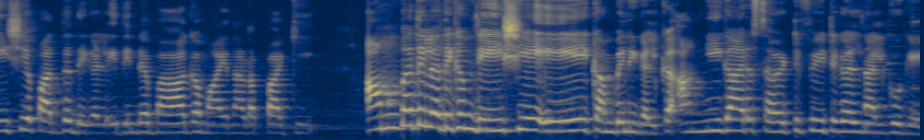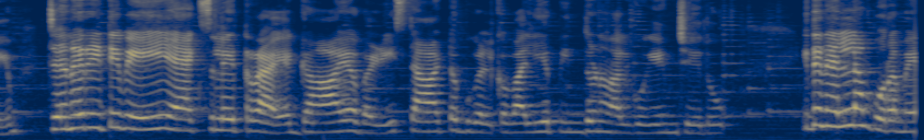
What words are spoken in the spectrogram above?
ദേശീയ പദ്ധതികൾ ഇതിന്റെ ഭാഗമായി നടപ്പാക്കി. അമ്പതിലധികം ദേശീയ എ ഐ കമ്പനികൾക്ക് അംഗീകാര സർട്ടിഫിക്കറ്റുകൾ നൽകുകയും ജനറേറ്റീവ് എ ഐ ആക്സിലേറ്ററായ ഗായ വഴി സ്റ്റാർട്ടപ്പുകൾക്ക് വലിയ പിന്തുണ നൽകുകയും ചെയ്തു. ഇതിനെല്ലാം പുറമെ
